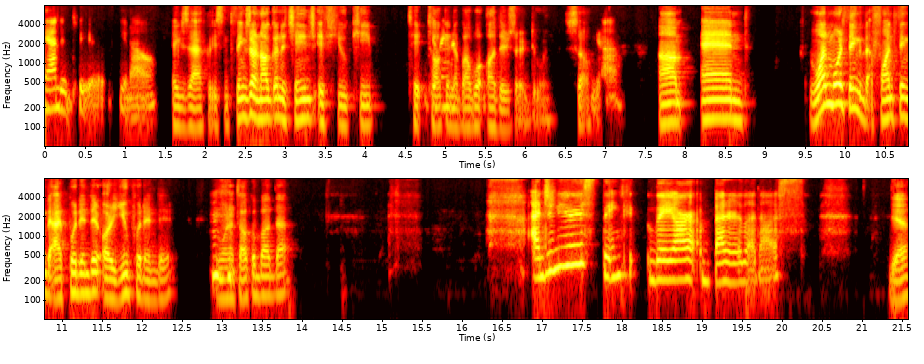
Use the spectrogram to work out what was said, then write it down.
handed to you, you know. exactly. Things are not going to change if you keep ta talking about what others are doing. So Yeah. Um, and one more thing, that fun thing that I put in there or you put in there. You want to talk about that? Engineers think they are better than us. Yeah.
